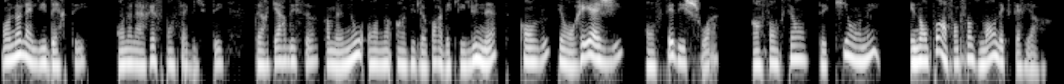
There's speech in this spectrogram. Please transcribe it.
on a la liberté, on a la responsabilité de regarder ça comme nous, on a envie de le voir avec les lunettes qu'on veut, puis on réagit, on fait des choix en fonction de qui on est et non pas en fonction du monde extérieur.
